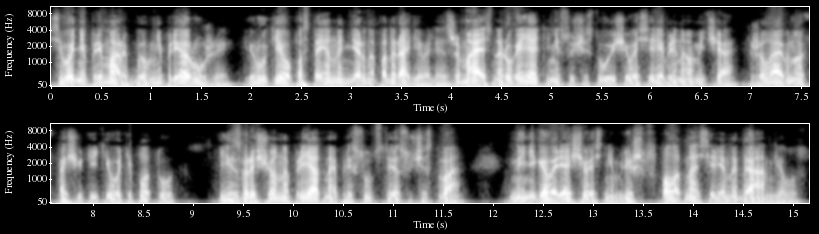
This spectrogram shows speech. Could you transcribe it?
Сегодня примарх был не при оружии, и руки его постоянно нервно подрагивали, сжимаясь на рукояти несуществующего серебряного меча, желая вновь ощутить его теплоту и извращенно приятное присутствие существа, ныне говорящего с ним лишь с полотна сирены де Ангелус.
